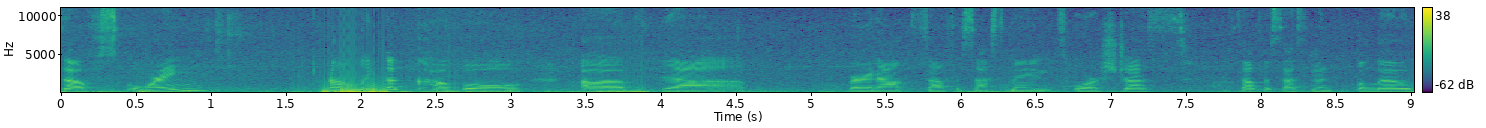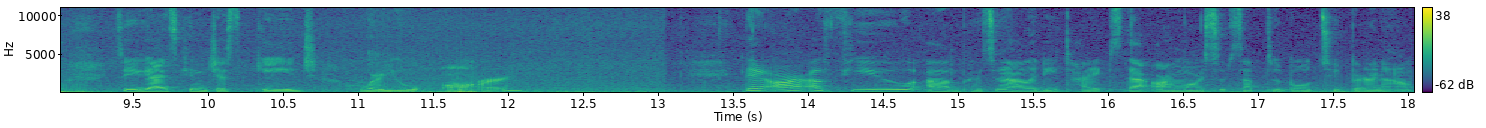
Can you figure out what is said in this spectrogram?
self scoring. I'll um, link a couple of the burnout self assessments or stress self assessments below so you guys can just gauge where you are. There are a few um, personality types that are more susceptible to burnout.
